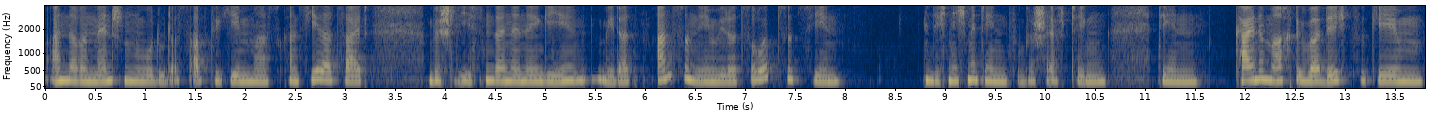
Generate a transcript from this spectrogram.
anderen Menschen, wo du das abgegeben hast. Du kannst jederzeit beschließen, deine Energie wieder anzunehmen, wieder zurückzuziehen, dich nicht mit denen zu beschäftigen, denen keine Macht über dich zu geben,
